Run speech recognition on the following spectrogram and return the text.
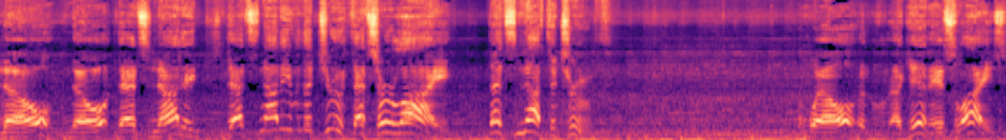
No, no, that's not a. That's not even the truth. That's her lie. That's not the truth. Well, again, it's lies.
